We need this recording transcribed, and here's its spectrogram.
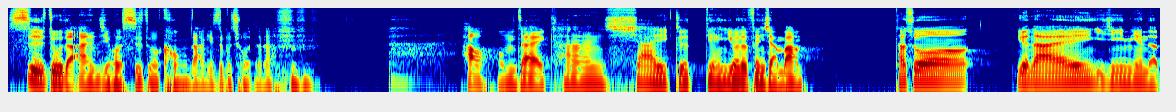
适度的安静或适度的空档也是不错的呢。好，我们再看下一个点友的分享吧。他说：“原来已经一年了，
